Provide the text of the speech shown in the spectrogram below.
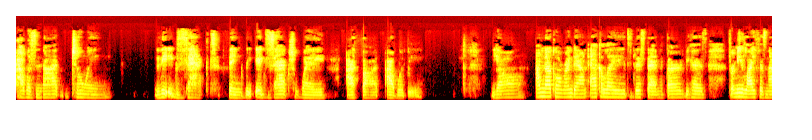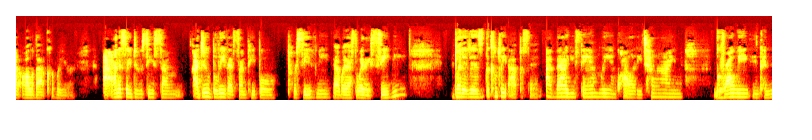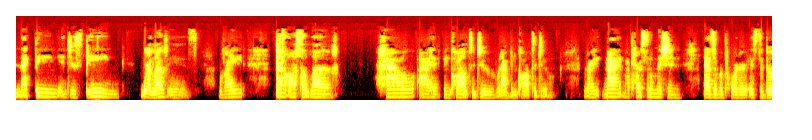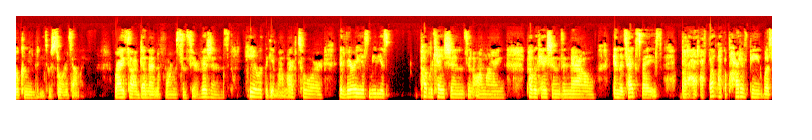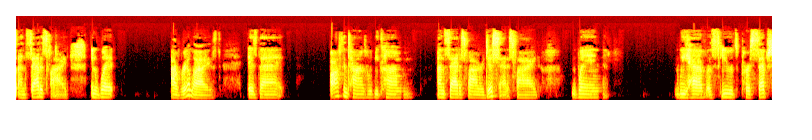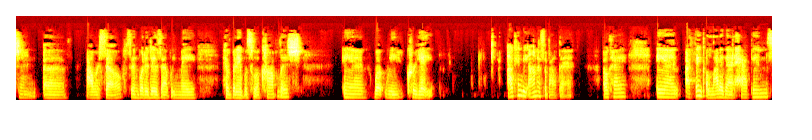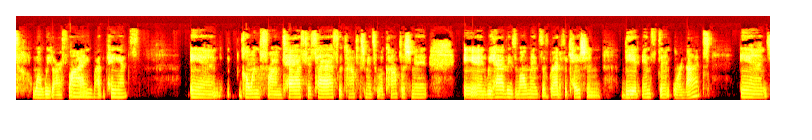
I was not doing the exact thing, the exact way I thought I would be. Y'all, I'm not going to run down accolades, this, that, and the third, because for me, life is not all about career. I honestly do see some, I do believe that some people perceive me that way. That's the way they see me. But it is the complete opposite. I value family and quality time, growing and connecting and just being where love is, right? But I also love how I have been called to do what I've been called to do. right? My my personal mission as a reporter is to build community through storytelling. Right. So I've done that in the form of sincere visions here with the Get My Life tour at various media publications and online publications and now in the tech space. But I, I felt like a part of me was unsatisfied. And what I realized is that oftentimes we become unsatisfied or dissatisfied when we have a skewed perception of ourselves and what it is that we may have been able to accomplish and what we create. I can be honest about that. Okay. And I think a lot of that happens when we are flying by the pants and going from task to task, accomplishment to accomplishment. And we have these moments of gratification, be it instant or not. And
